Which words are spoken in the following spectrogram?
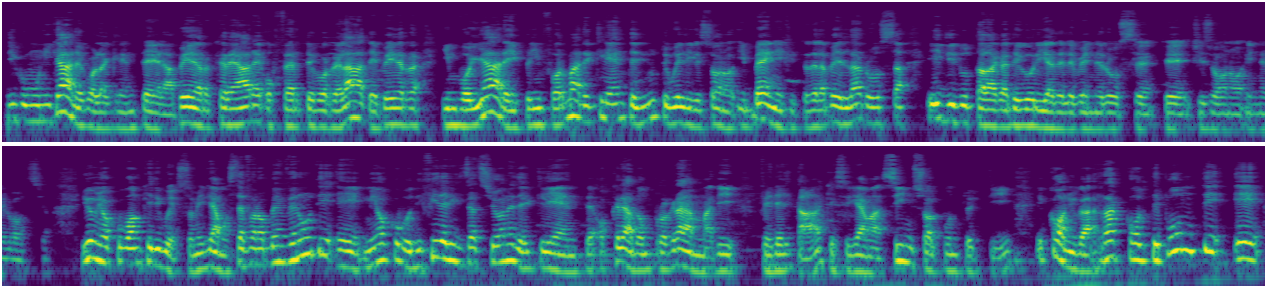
di comunicare con la clientela per creare offerte correlate, per invogliare e per informare il cliente di tutti quelli che sono i benefit della penna rossa e di tutta la categoria delle penne rosse che ci sono in negozio. Io mi occupo anche di questo, mi chiamo Stefano Benvenuti e mi occupo di fidelizzazione del cliente. Ho creato un programma di fedeltà che si chiama simsol.it e coniuga raccolte punti e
